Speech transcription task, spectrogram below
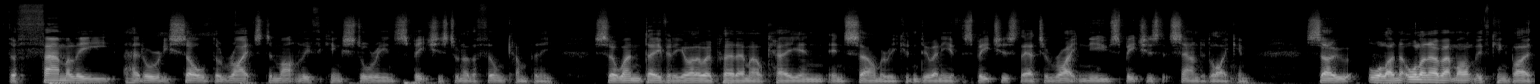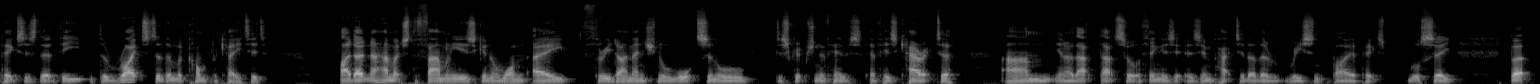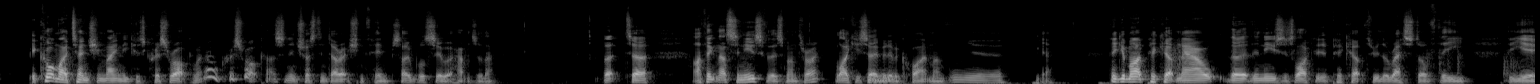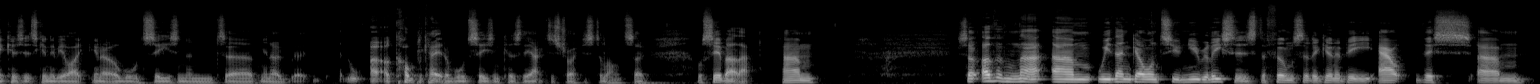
the family had already sold the rights to Martin Luther King's story and speeches to another film company. So when David Oyelowo played MLK in, in Selma, he couldn't do any of the speeches. They had to write new speeches that sounded like him. So all I know, all I know about Martin Luther King biopics is that the the rights to them are complicated. I don't know how much the family is going to want a three dimensional warts and all description of his of his character. Um, you know that that sort of thing has, has impacted other recent biopics. We'll see, but it caught my attention mainly because Chris Rock. I went, oh, Chris Rock, that's an interesting direction for him. So we'll see what happens with that. But uh, I think that's the news for this month, right? Like you say, a bit of a quiet month. Yeah, yeah. I think it might pick up now. the The news is likely to pick up through the rest of the the year because it's going to be like you know award season and uh, you know a, a complicated award season because the actor strike is still on. So we'll see about that. Um, so, other than that, um, we then go on to new releases, the films that are going to be out this um,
